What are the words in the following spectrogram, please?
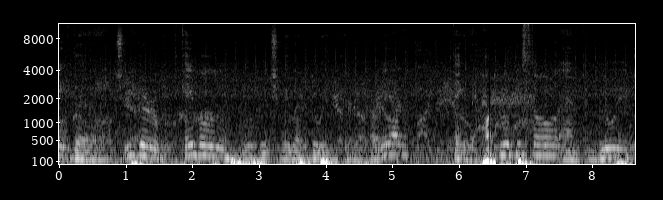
Take the trigger with cable which we were doing uh, earlier. Take the hot glue pistol and glue it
